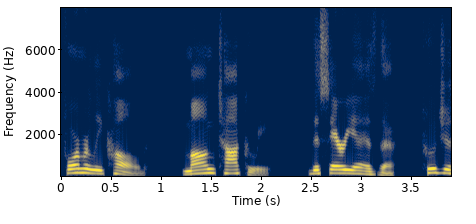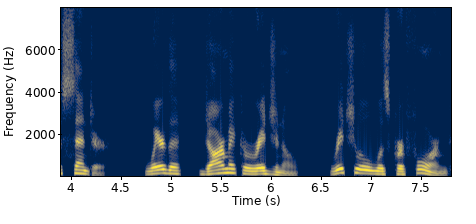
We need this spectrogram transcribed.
formerly called Mong Takui. This area is the Puja center, where the Dharmic original ritual was performed.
